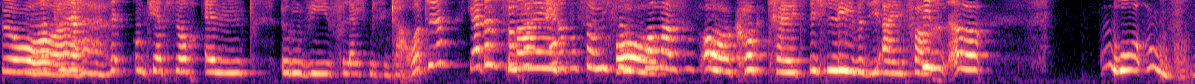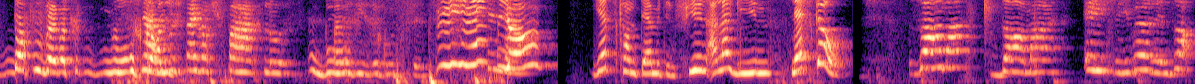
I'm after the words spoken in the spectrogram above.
Boah. was kann ich sagen? und jetzt noch ähm, irgendwie vielleicht ein bisschen Karotte. Ja, das ist so Nein, perfekt. das ist doch nicht für oh. den Sommer. Das ist oh, Cocktails. Ich liebe sie einfach. den, äh, oh, darf du selber trinken? Oh, ja, du bist einfach sprachlos, weil sie so gut sind. Ja. Jetzt kommt der mit den vielen Allergien. Let's go! Sommer, Sommer, ich liebe den Sommer.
